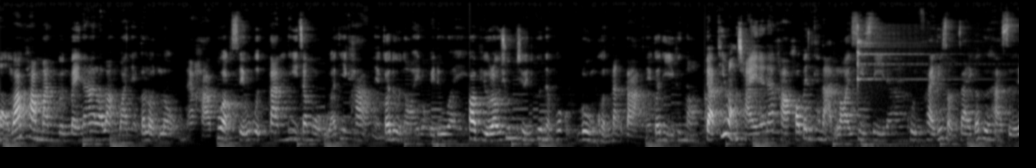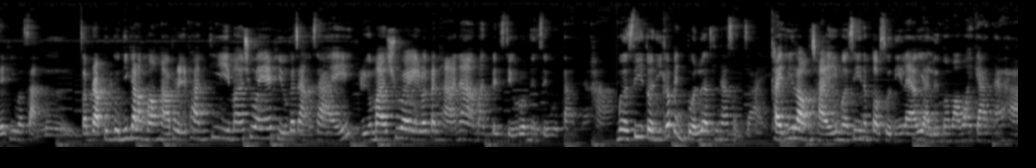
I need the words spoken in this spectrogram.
มองว่าความมันบนใบหน้าระหว่างวันเนี่ยก็ลดลงนะคะ พวกสิวอุดตันที่จมูกหรือว่าที่คางเนี่ยก็ดูน้อยลงไปด้วย พอผิวเราชุ่มชื้นขึ้นเนี่ยพวกรูมขนต่างๆเนี่ยก็ดีขึ้นเนาะแบบที่หวังใช้เนี่ยนะคะเขาเป็นขนาด100ซีซีนะคะคุณใครที่สนใจก็คือหาซื้อได้ที่วสันเลยสำหรับคุณคุณที่กำลังมองหาผลิตภัณฑ์ที่มาช่วยให้ผิวกระจ่างใสหรือมาช่วยลดปัญหาหน้ามันเป็นสิวรวมถึงซิวูตันนะคะเมอร์ซี่ตัวนี้ก็เป็นตัวเลือกที่น่าสนใจ ใครที่ลองใช้เมอร์ซี่น้ำตบสูตรนี้แล้วอย่าลืมมาเมาส์มอยกันนะคะ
